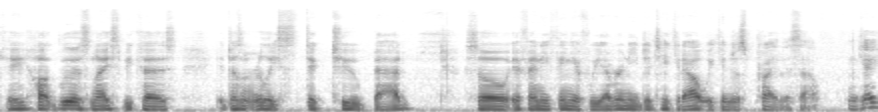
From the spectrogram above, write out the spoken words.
Okay, hot glue is nice because it doesn't really stick too bad. So if anything, if we ever need to take it out, we can just pry this out. Okay?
